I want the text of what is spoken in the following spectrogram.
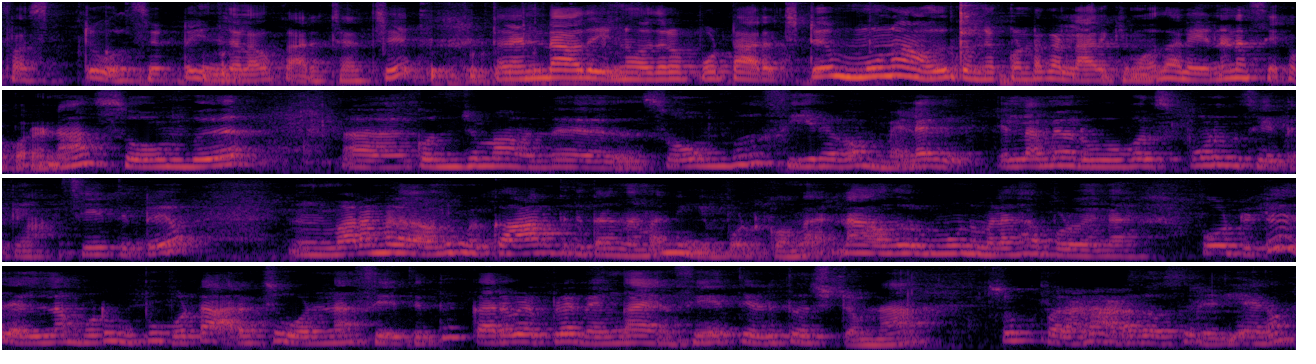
ஃபஸ்ட்டு ஒரு செட்டு இந்தளவுக்கு அரைச்சாச்சு. ரெண்டாவது இன்னொரு தடவை போட்டு அரைச்சிட்டு மூணாவது கொஞ்சம் கொண்டக்கடலை அரைக்கும் போது அதில் என்னென்ன சேர்க்க போகிறேன்னா சோம்பு கொஞ்சமாக வந்து சோம்பு சீரகம் மிளகு எல்லாமே ஒரு ஒவ்வொரு ஸ்பூனுக்கு சேர்த்துக்கலாம். சேர்த்துட்டு வரமிளகா வந்து உங்கள் காரத்துக்கு தகுந்த மாதிரி நீங்கள் போட்டுக்கோங்க. நான் வந்து ஒரு மூணு மிளகா போடுவேங்க. போட்டுட்டு இதெல்லாம் போட்டு உப்பு போட்டு அரைச்சி ஒன்றா சேர்த்துட்டு கருவேப்பிலை வெங்காயம் சேர்த்து எடுத்து வச்சிட்டோம்னா சூப்பரான அடை தோசை ரெடி ஆகிடும்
